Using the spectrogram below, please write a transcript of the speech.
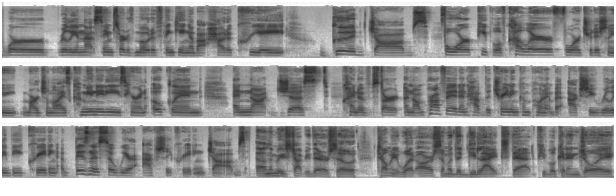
were really in that same sort of mode of thinking about how to create good jobs for people of color, for traditionally marginalized communities here in Oakland, and not just kind of start a nonprofit and have the training component, but actually really be creating a business so we are actually creating jobs. Uh, let me stop you there. So tell me, what are some of the delights that people can enjoy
